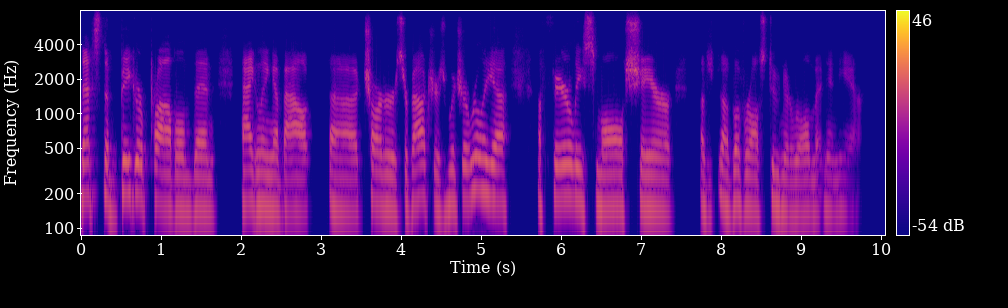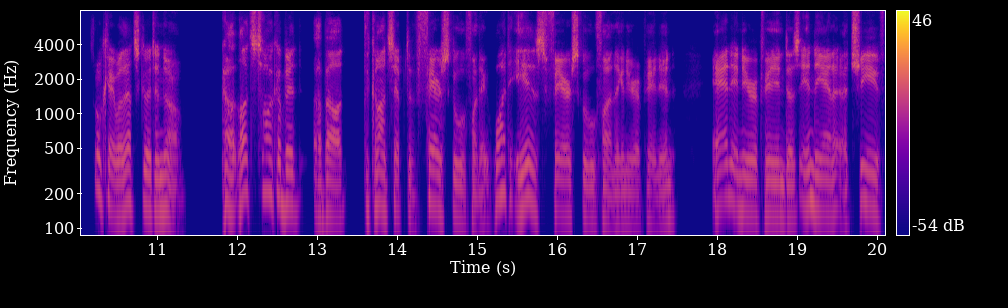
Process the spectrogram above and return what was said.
that's the bigger problem than haggling about uh, charters or vouchers, which are really a, a fairly small share of, of overall student enrollment in Indiana. Okay, well, that's good to know. Uh, let's talk a bit about the concept of fair school funding. What is fair school funding, in your opinion? And in your opinion, does Indiana achieve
